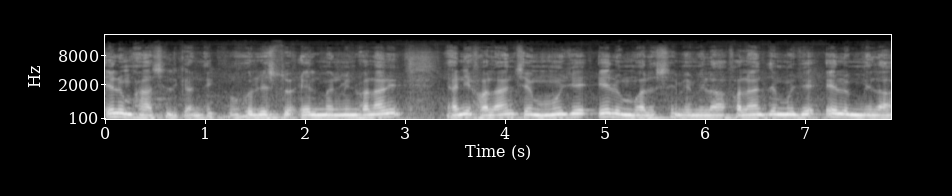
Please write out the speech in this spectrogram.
علم حاصل کرنے کا۔ وہ رشت و علم من فلان۔ یعنی فلان سے مجھے علم ورثے میں ملا، فلان سے مجھے علم ملا۔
